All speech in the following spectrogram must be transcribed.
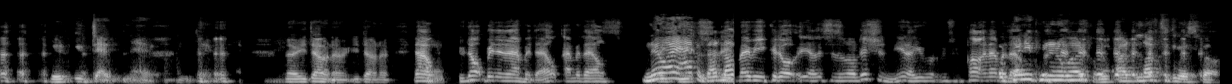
you, you, don't know. you don't know. no, you don't know. You don't know. Now yeah. you've not been in Emmerdale. Emmerdale's no, I haven't. I'd love- Maybe you could. You know, this is an audition. You know, you part in Emmerdale. Well, can you put in a word for me? I'd love to do a spell.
